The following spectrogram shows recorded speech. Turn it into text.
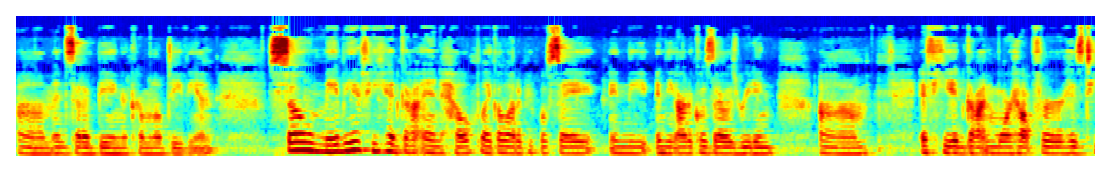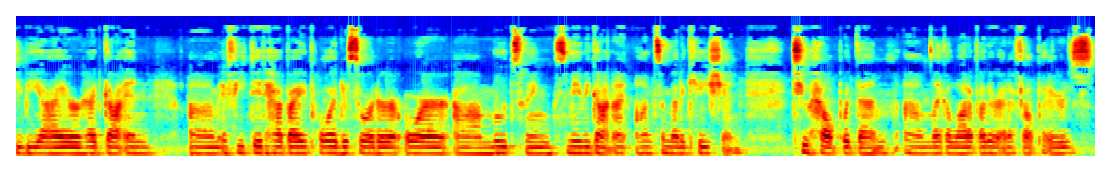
um, instead of being a criminal deviant. So maybe if he had gotten help, like a lot of people say in the in the articles that I was reading, um, if he had gotten more help for his TBI or had gotten, um, if he did have bipolar disorder or um, mood swings, maybe gotten on some medication to help with them, um, like a lot of other NFL players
